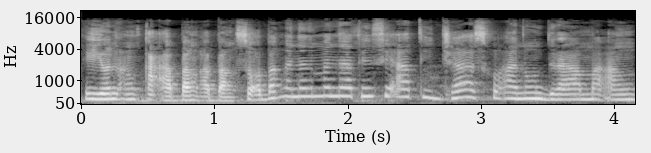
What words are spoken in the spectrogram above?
Iyon ang kaabang-abang. So, abangan na naman natin si Ate Jazz kung anong drama ang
